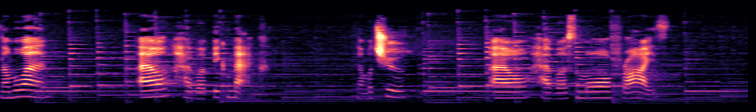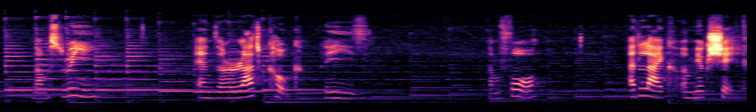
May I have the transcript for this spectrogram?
Number one, I'll have a Big Mac. Number two, I'll have a small fries. Number three, and a large Coke, please. Number four, I'd like a milkshake.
